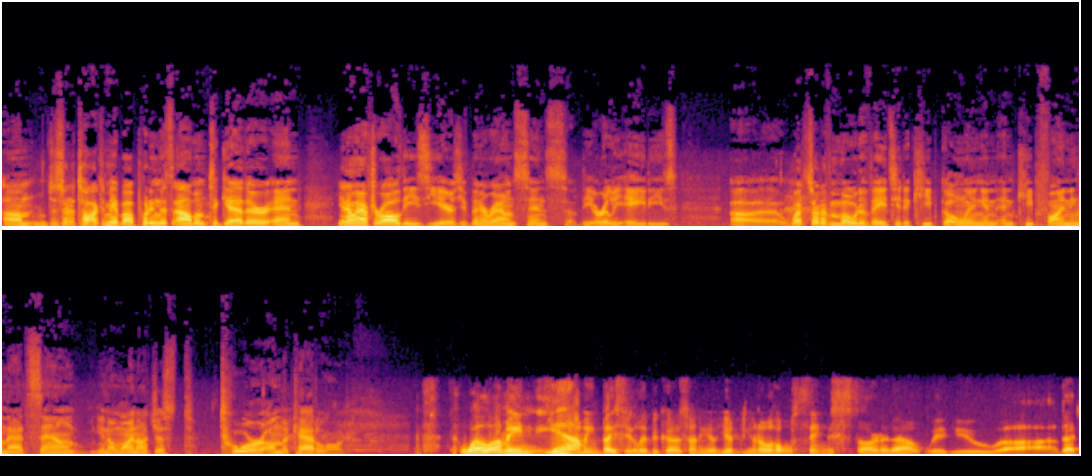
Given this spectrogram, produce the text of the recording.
Um, just sort of talk to me about putting this album together, and you know, after all these years, you've been around since the early '80s. Uh, what sort of motivates you to keep going and, and keep finding that sound? You know, why not just tour on the catalog? Well, I mean, yeah, I mean, basically because I mean, you, you know, the whole thing started out with you uh, that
